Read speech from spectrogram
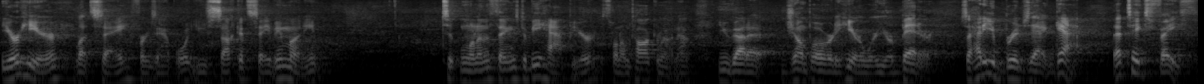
you're here, let's say, for example, you suck at saving money. To, one of the things to be happier, that's what I'm talking about now, you got to jump over to here where you're better. So how do you bridge that gap? That takes faith.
